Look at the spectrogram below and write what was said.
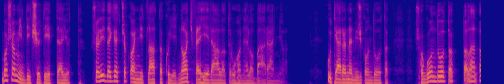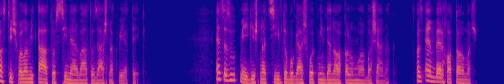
Basa mindig sötéttel jött, s a ridegek csak annyit láttak, hogy egy nagy fehér állat rohan el a bárányjal. Kutyára nem is gondoltak, s ha gondoltak, talán azt is valami táltos színelváltozásnak vélték. Ez az út mégis nagy szívdobogás volt minden alkalommal Basának. Az ember hatalmas,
